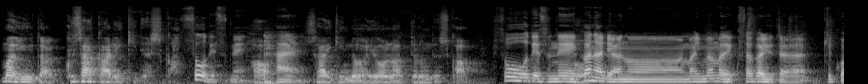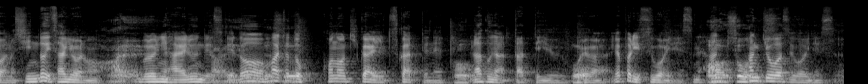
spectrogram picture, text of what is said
まあ言うたら草刈り機ですか。そうですね。ははい。最近のはようなってるんですか。そうですね、かなり、あのまあ、今まで草刈り言ったら、結構あのしんどい作業の部類に入るんですけど、はい、まあ、ちょっとこの機械使ってね、楽になったっていう声が、やっぱりすごいですね、反響はすごいです。はい、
